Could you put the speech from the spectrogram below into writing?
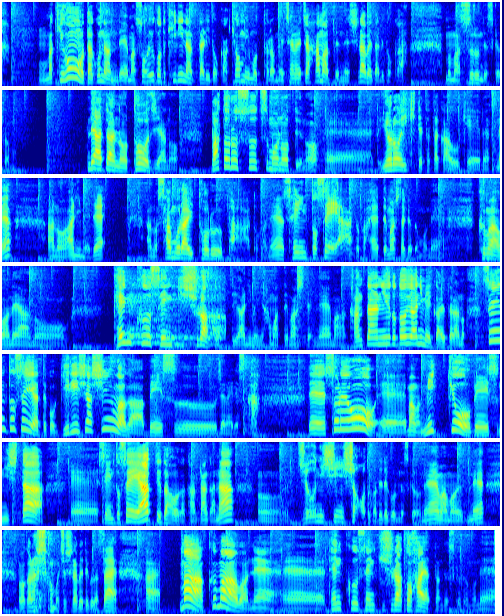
まあ、基本オタクなんで、まあ、そういうこと気になったりとか興味持ったらめちゃめちゃハマってね調べたりとか、まあ、まあするんですけども。であとあの当時あのバトルスーツものっていうの、えー、鎧着て戦う系のやつね。あのアニメで。あのサムライトルーパーとかねセイントセイヤーとか流行ってましたけどもね。クマはねあの天空戦記シュラトっていうアニメにハマってましてね。まあ簡単に言うとどういうアニメか言ったらあのセイントセイヤってこうギリシャ神話がベースじゃないですか。でそれを、えー、まあ、まあ密教をベースにしたえー、セイントセイヤって言った方が簡単かな。うん、十二神将とか出てくるんですけどね、まあまあね、わからん人もちょっと調べてください。はい。まあ、クマはね、えー、天空戦騎手ラト派やったんですけどもね、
